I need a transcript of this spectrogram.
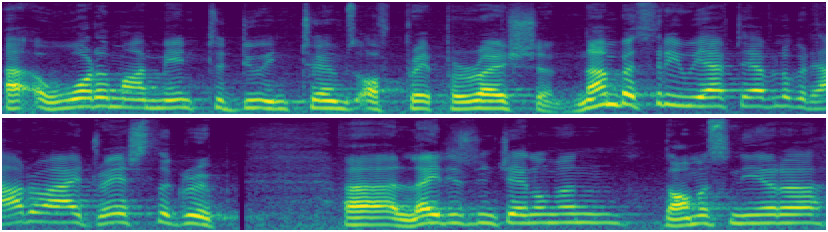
Uh, what am I meant to do in terms of preparation? Number three, we have to have a look at how do I address the group. Uh, ladies and gentlemen, dames en heren,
